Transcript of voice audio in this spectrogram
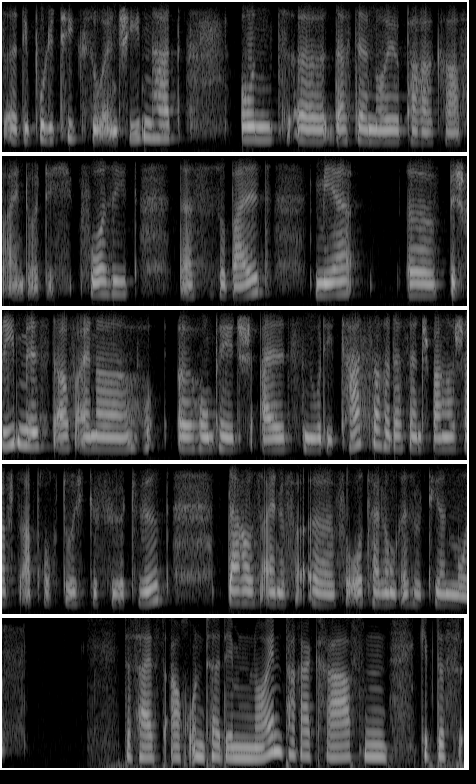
äh, die Politik so entschieden hat und äh, dass der neue Paragraph eindeutig vorsieht, dass sobald mehr äh, beschrieben ist auf einer äh, Homepage als nur die Tatsache, dass ein Schwangerschaftsabbruch durchgeführt wird, daraus eine Ver äh, Verurteilung resultieren muss. Das heißt, auch unter dem neuen Paragraphen gibt es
